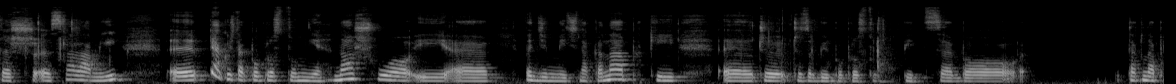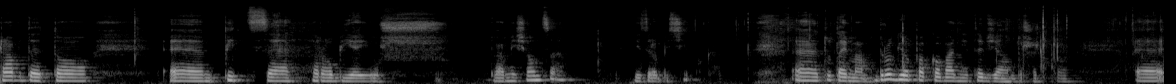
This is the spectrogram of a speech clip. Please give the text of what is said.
też e, salami. E, Jakoś tak po prostu mnie naszło i e, będziemy mieć na kanapki, e, czy, czy zrobimy po prostu pizzę, bo tak naprawdę to e, pizzę robię już dwa miesiące i zrobić nie mogę. E, tutaj mam drugie opakowanie, te wzięłam troszeczkę e,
